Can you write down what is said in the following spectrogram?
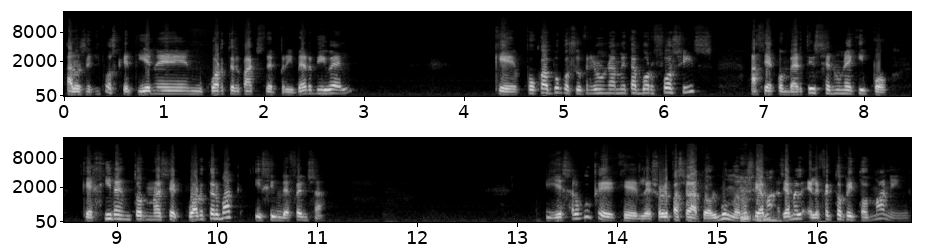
a los equipos que tienen quarterbacks de primer nivel, que poco a poco sufren una metamorfosis hacia convertirse en un equipo que gira en torno a ese quarterback y sin defensa. Y es algo que, le suele pasar a todo el mundo, ¿no? Se llama, el efecto Peyton Manning.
